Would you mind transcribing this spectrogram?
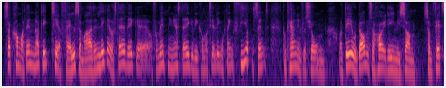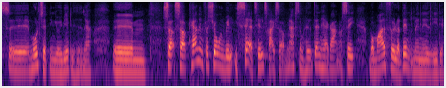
så kommer den nok ikke til at falde så meget. Den ligger jo stadigvæk, øh, og forventningen er stadig, at vi kommer til at ligge omkring 4% på kerneinflationen. Og det er jo dobbelt så højt egentlig, som, som Feds øh, målsætning jo i virkeligheden er. Øhm, så, så kerneinflationen vil især tiltrække sig opmærksomhed den her gang og se, hvor meget følger den med ned i det.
